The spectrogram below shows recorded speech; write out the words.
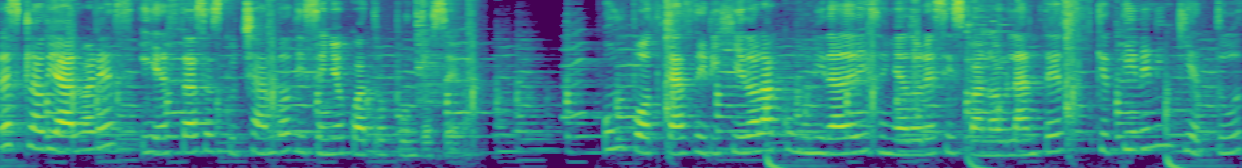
es Claudia Álvarez y estás escuchando Diseño 4.0, un podcast dirigido a la comunidad de diseñadores hispanohablantes que tienen inquietud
